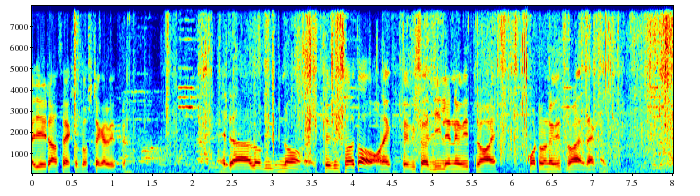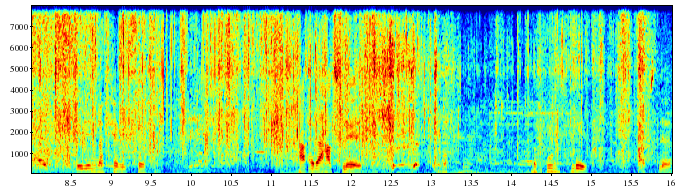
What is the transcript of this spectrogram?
এই যে এটা আছে একশো দশ টাকার ভিতরে। এটা হলো বিভিন্ন ফেব্রিক্স হয় তো, অনেক ফেব্রিক্স হয়, লিলেনের ভিতরে হয়, কটনের ভিতরে হয়, দেখা যায়। বিভিন্ন ফেব্রিক্সের এটা half sleeve full sleeve half sleeve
